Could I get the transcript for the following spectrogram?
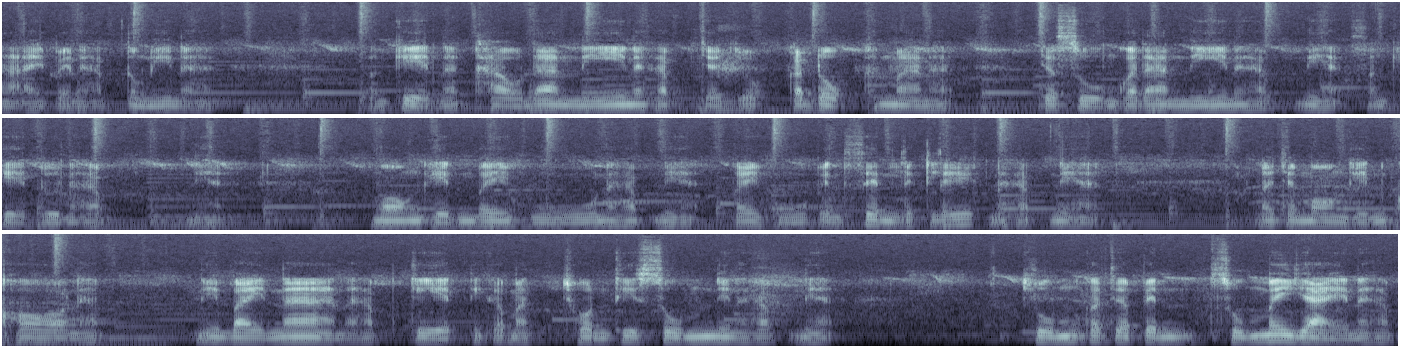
หายไปนะครับ ตรงนี้นะฮะ สังเกตนะเข่าด้านนี้นะครับ จะยกกระดกขึ้นมานะจะสูงกว่าด้านนี้นะครับนี่ฮะสังเกตดูนะครับนี่ฮะมองเห็นใบหูนะครับนี่ฮะใบหูเป็นเส้นเล็กๆนะครับนี่ฮะเราจะมองเห็นคอนะครับนี่ใบหน้านะครับ เกตนี่ก็มาชนที่ซุ้มนี่นะครับ เนี่ยซุ้มก็จะเป็นซุ้มไม่ใหญ่นะครับ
